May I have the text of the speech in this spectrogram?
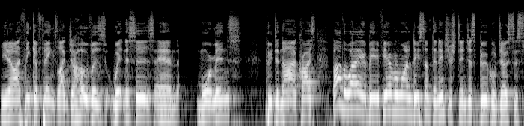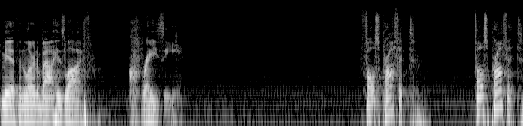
You know, I think of things like Jehovah's Witnesses and Mormons who deny Christ. By the way, I mean, if you ever want to do something interesting, just Google Joseph Smith and learn about his life. Crazy. False prophet. False prophet.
